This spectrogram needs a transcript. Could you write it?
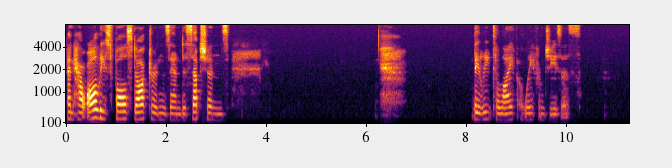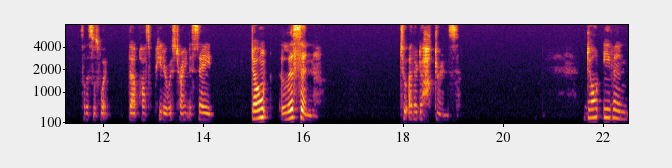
and how all these false doctrines and deceptions they lead to life away from Jesus. So, this is what the Apostle Peter was trying to say. Don't listen to other doctrines. Don't even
